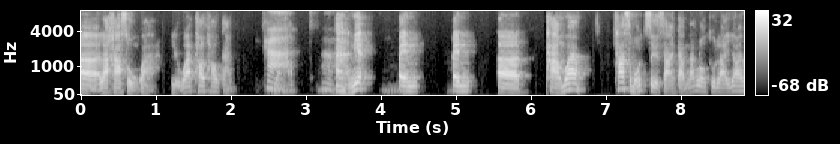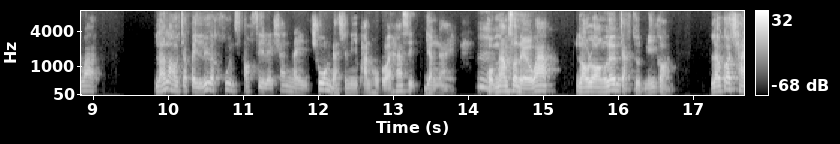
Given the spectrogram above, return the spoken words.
อ่อราคาสูงกว่า หรือว่าเท่าๆกันค่ะนะครับอ่าอ่าเนี่ยเป็นเป็นเอ่อถามว่าถ้าสมมติสื่อสารกับนักลงทุนรายย่อยว่า แล้วเราจะไปเลือกหุ้น stock selection ในช่วงดัชนี 1,650 ยังไงอืผมนำเสนอว่าเราลองเริ่มจากจุดนี้ก่อน แล้วก็ใช้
